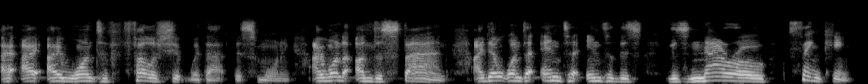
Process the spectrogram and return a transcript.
I, I, I want to fellowship with that this morning. I want to understand. I don't want to enter into this this narrow thinking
